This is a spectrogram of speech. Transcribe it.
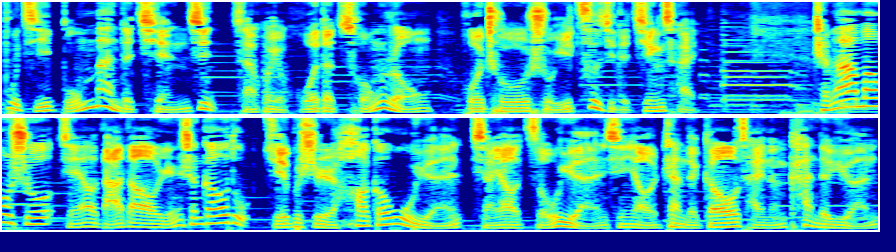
不急不慢的前进，才会活得从容，活出属于自己的精彩。”陈阿猫说：“想要达到人生高度，绝不是好高骛远。想要走远，先要站得高，才能看得远。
